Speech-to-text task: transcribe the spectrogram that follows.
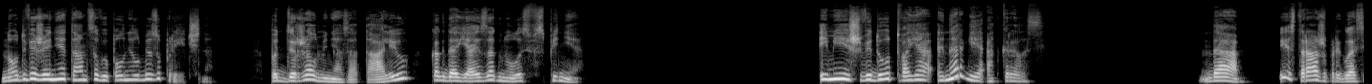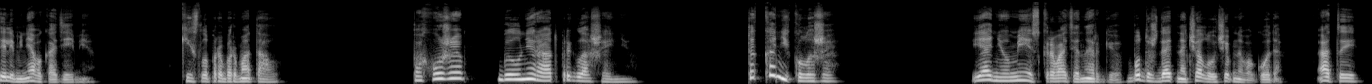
но движение танца выполнил безупречно. Поддержал меня за талию, когда я изогнулась в спине. «Имеешь в виду, твоя энергия открылась?» «Да, и стражи пригласили меня в академию», — кисло пробормотал. Похоже, был не рад приглашению. Так каникулы же. Я не умею скрывать энергию. Буду ждать начала учебного года. А ты?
